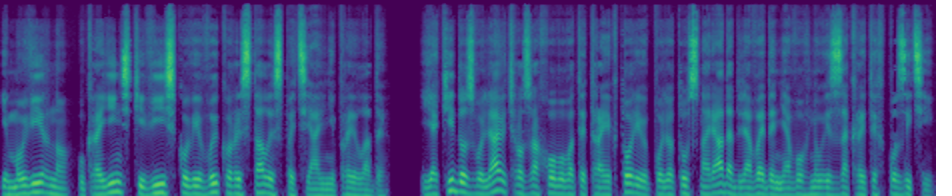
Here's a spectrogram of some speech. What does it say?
Імовірно, українські військові використали спеціальні прилади, які дозволяють розраховувати траєкторію польоту снаряда для ведення вогню із закритих позицій.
